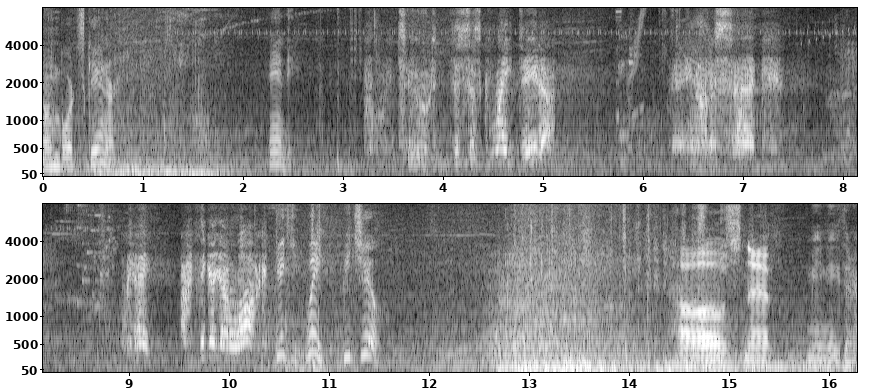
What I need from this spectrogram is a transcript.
Onboard scanner. Handy. Dude, this is great data. Hang on a sec. Okay, I think I got a lock. Ganke, wait, be chill. Oh, snap. Me neither.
